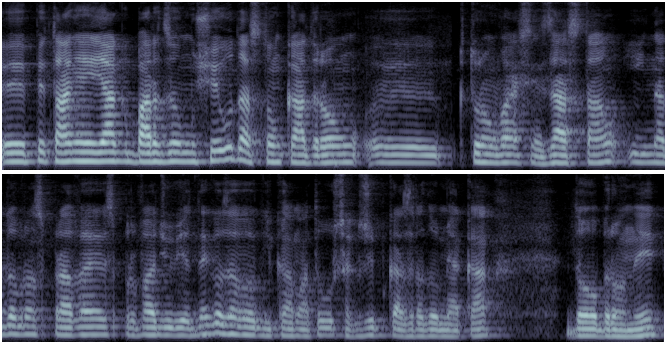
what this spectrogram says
Y, Pytanie, jak bardzo mu się uda z tą kadrą, y, którą właśnie zastał i na dobrą sprawę sprowadził jednego zawodnika, Mateusza Grzybka z Radomiaka, do obrony.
